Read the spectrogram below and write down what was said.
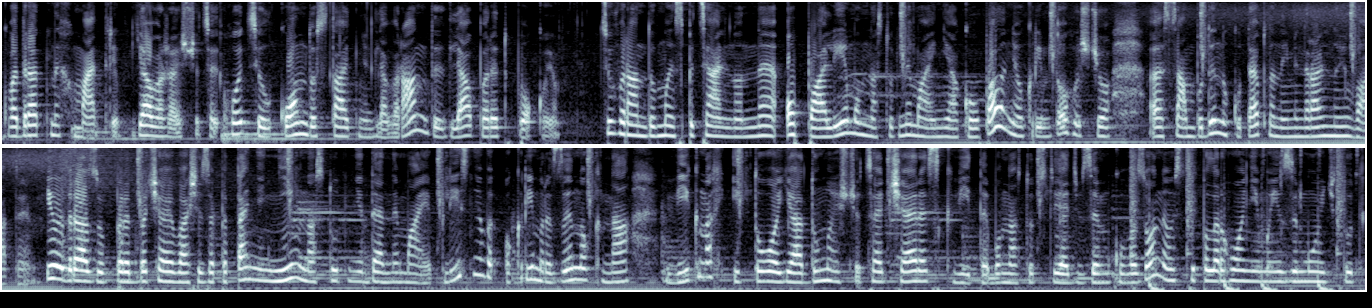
квадратних метрів. Я вважаю, що цього цілком достатньо для веранди для передпокою. Цю веранду ми спеціально не опалюємо. В нас тут немає ніякого опалення, окрім того, що е, сам будинок утеплений мінеральною ватою. І одразу передбачаю ваші запитання. Ні, в нас тут ніде немає плісняви, окрім резинок на вікнах. І то я думаю, що це через квіти, бо в нас тут стоять взимку вазони, ось ці пеларгонії мої зимують тут.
